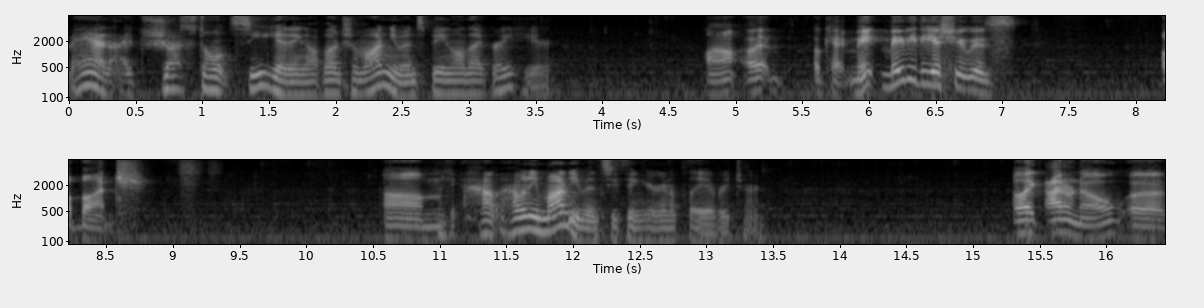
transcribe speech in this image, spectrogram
man, I just don't see getting a bunch of monuments being all that great here. Uh, okay, maybe the issue is a bunch. Um, How how many monuments do you think you're going to play every turn? like I don't know, uh,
